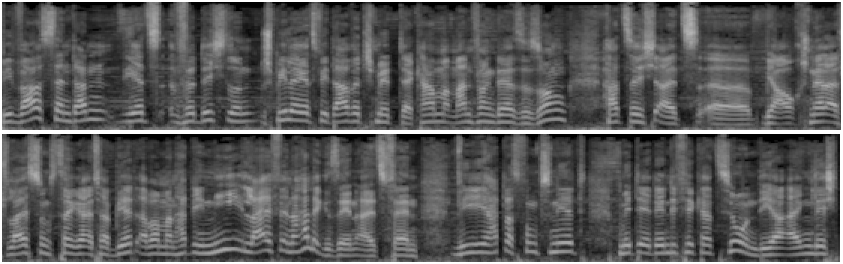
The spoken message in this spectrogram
Wie war es denn dann jetzt für dich so ein Spieler jetzt wie David Schmidt? Der kam am Anfang der Saison, hat sich als äh, ja auch schnell als Leistungsträger etabliert, aber man hat ihn nie live in der Halle gesehen als Fan. Wie hat das funktioniert mit der Identifikation, die ja eigentlich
